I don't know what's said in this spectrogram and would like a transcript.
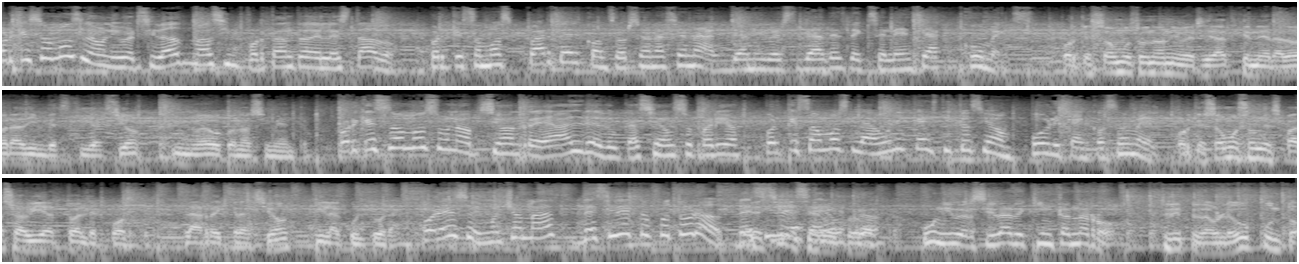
Porque somos la universidad más importante del Estado. Porque somos parte del Consorcio Nacional de Universidades de Excelencia CUMEX. Porque somos una universidad generadora de investigación y nuevo conocimiento. Porque somos una opción real de educación superior. Porque somos la única institución pública en Cozumel. Porque somos un espacio abierto al deporte, la recreación y la cultura. Por eso y mucho más, decide tu futuro. Decide, ser UCRO. Universidad de Quintana Roo. www.ucro.mx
